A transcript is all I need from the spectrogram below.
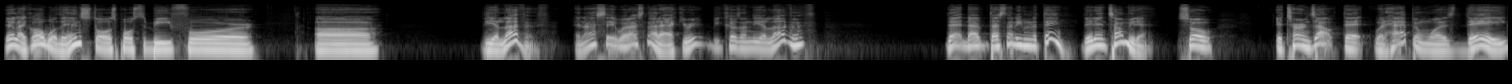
they're like, oh, well, the install is supposed to be for uh the 11th. And I say, well, that's not accurate because on the 11th, that, that that's not even a thing. They didn't tell me that. So it turns out that what happened was they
